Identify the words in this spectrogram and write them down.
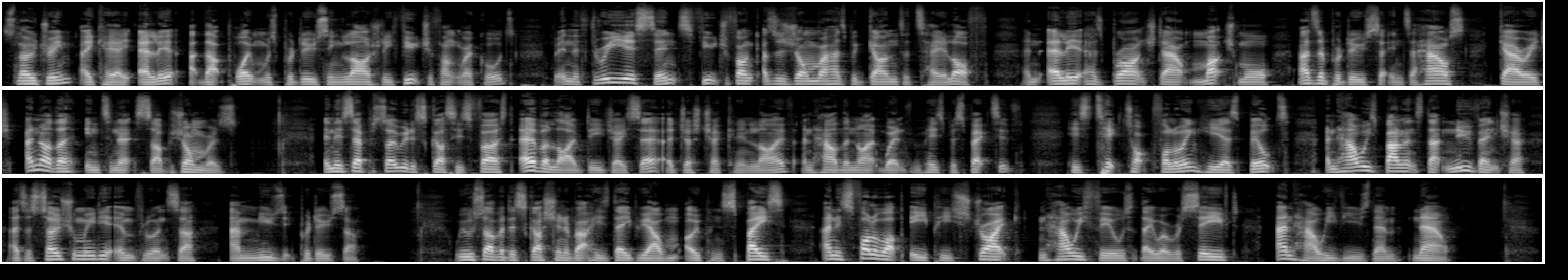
Snowdream, aka Elliot, at that point was producing largely future funk records, but in the three years since, future funk as a genre has begun to tail off, and Elliot has branched out much more as a producer into house, garage, and other internet subgenres. In this episode, we discuss his first ever live DJ set at Just Checking In Live and how the night went from his perspective, his TikTok following he has built, and how he's balanced that new venture as a social media influencer and music producer. We also have a discussion about his debut album Open Space and his follow up EP Strike and how he feels they were received and how he views them now.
